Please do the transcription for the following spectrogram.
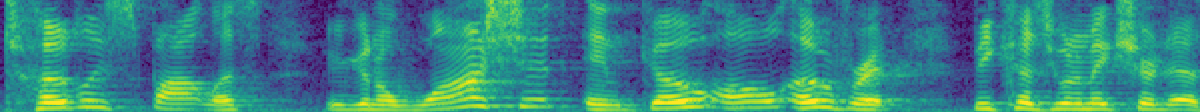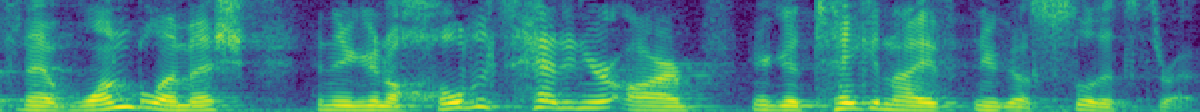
totally spotless. You're going to wash it and go all over it because you want to make sure it doesn't have one blemish. And then you're going to hold its head in your arm. You're going to take a knife and you're going to slit its throat.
